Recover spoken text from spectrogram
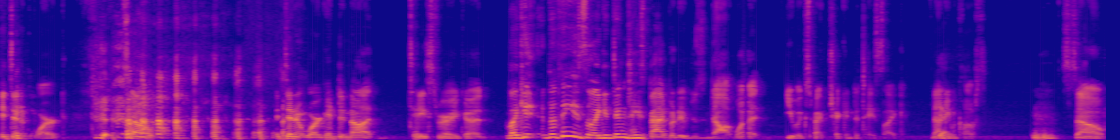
it didn't work. So it didn't work. It did not taste very good. Like it, the thing is, like it didn't taste bad, but it was not what you expect chicken to taste like. Not Yeah. even close. Mhm. So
